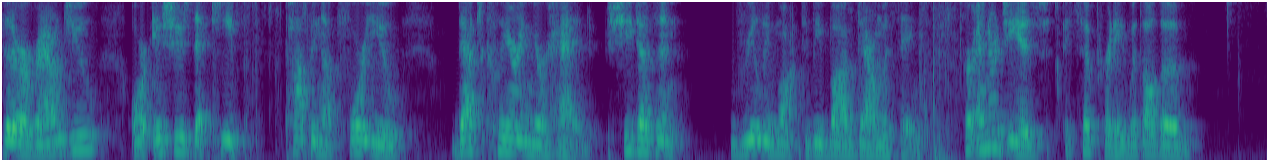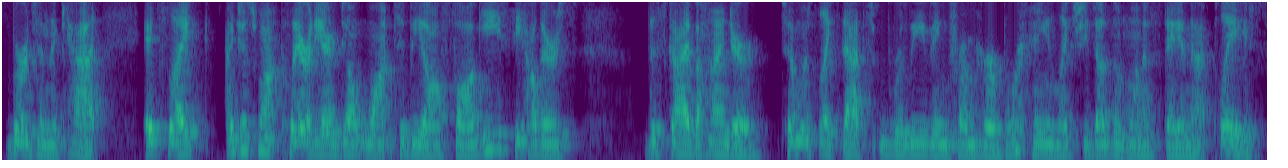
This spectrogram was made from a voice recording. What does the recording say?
that are around you or issues that keep popping up for you, that's clearing your head. She doesn't really want to be bogged down with things. Her energy is it's so pretty with all the birds and the cat. It's like, I just want clarity. I don't want to be all foggy. See how there's the sky behind her. It's almost like that's relieving from her brain, like she doesn't want to stay in that place.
